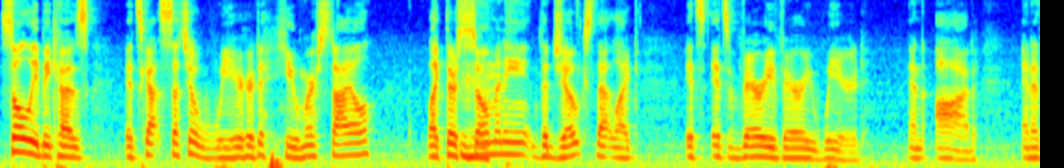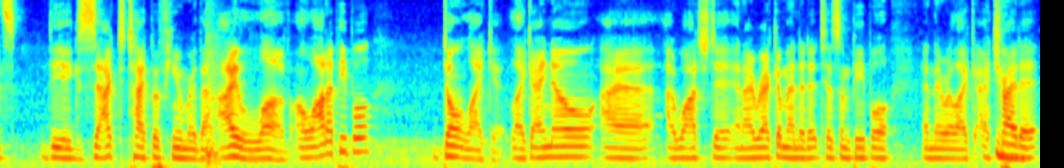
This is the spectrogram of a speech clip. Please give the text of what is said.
solely because it's got such a weird humor style. Like there's so mm-hmm. many the jokes that like it's it's very very weird and odd and it's the exact type of humor that I love. A lot of people don't like it. Like I know I I watched it and I recommended it to some people and they were like I tried mm-hmm. it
